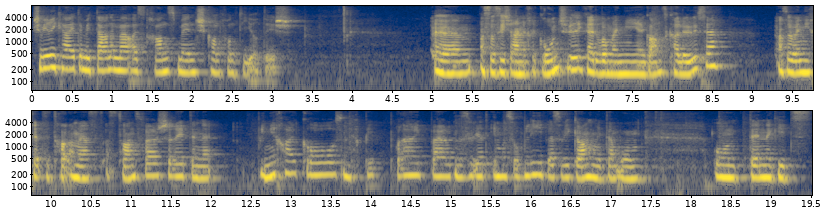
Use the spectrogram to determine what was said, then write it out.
Schwierigkeiten, mit denen man als Transmensch konfrontiert ist? Ähm, also es ist eigentlich eine Grundschwierigkeit, die man nie ganz lösen kann. Also wenn ich jetzt als, als Transforscher rede, dann bin ich halt groß und ich bin breit gebaut und das wird immer so bleiben. Also wie gehe ich mit dem um? Und dann gibt es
